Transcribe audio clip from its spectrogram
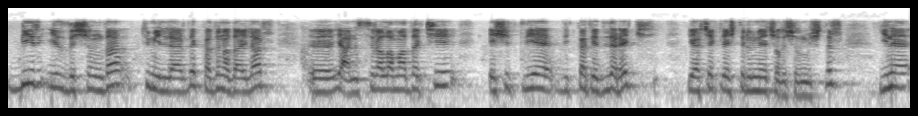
Bir il dışında tüm illerde kadın adaylar e, yani sıralamadaki eşitliğe dikkat edilerek gerçekleştirilmeye çalışılmıştır. Yine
